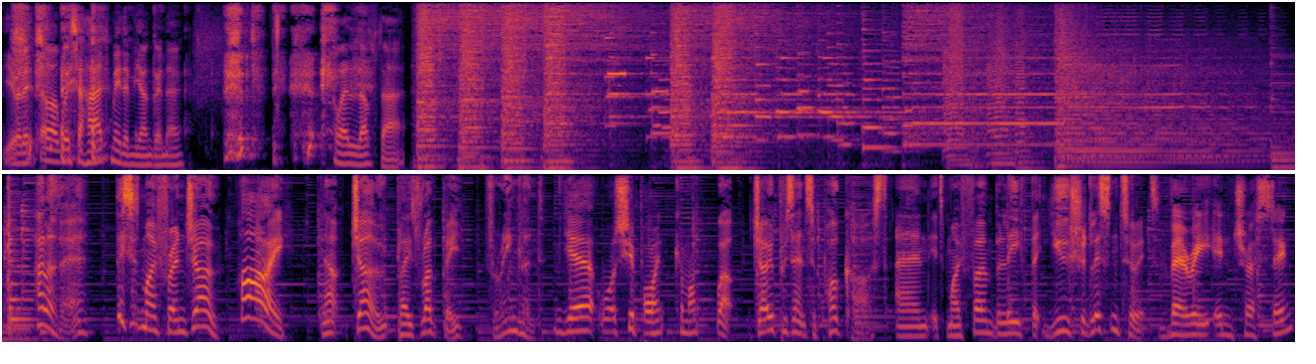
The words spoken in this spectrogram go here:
you were like, oh, I wish I had made him younger now. Oh, I love that. This is my friend Joe. Hi. Now, Joe plays rugby for England. Yeah, what's your point? Come on. Well, Joe presents a podcast, and it's my firm belief that you should listen to it. Very interesting.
